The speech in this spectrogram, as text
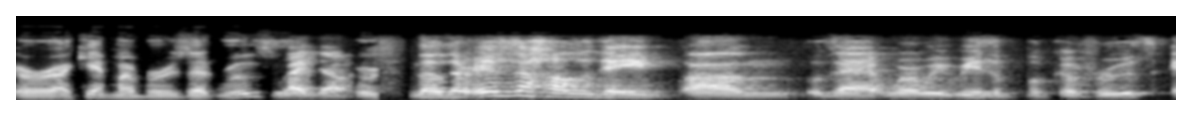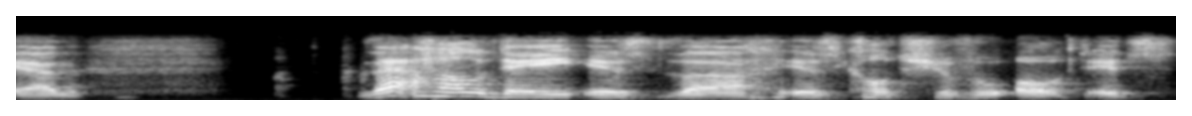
or I can't remember? Is that Ruth? Right. No. Or- No. There is a holiday um, that where we read the Book of Ruth, and that holiday is the is called Shavuot. It's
